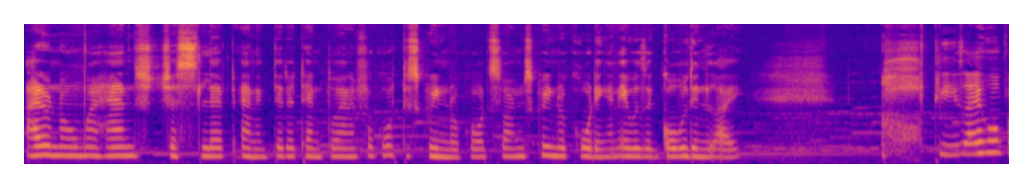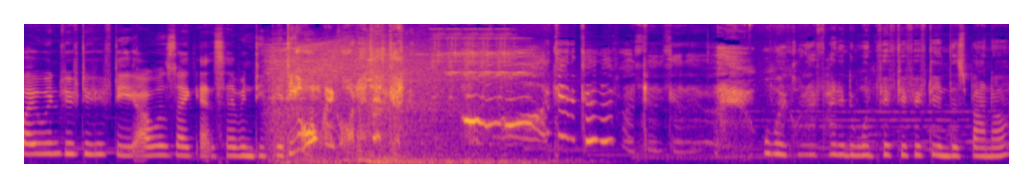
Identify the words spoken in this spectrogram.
I don't know, my hands just slipped and it did a tempo and I forgot to screen record. So I'm screen recording and it was a golden light. Oh, please, I hope I win 50 50. I was like at 70 pity. Oh my god, I did good. Oh, I. I. Oh my god, I finally won 50 50 in this banner.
